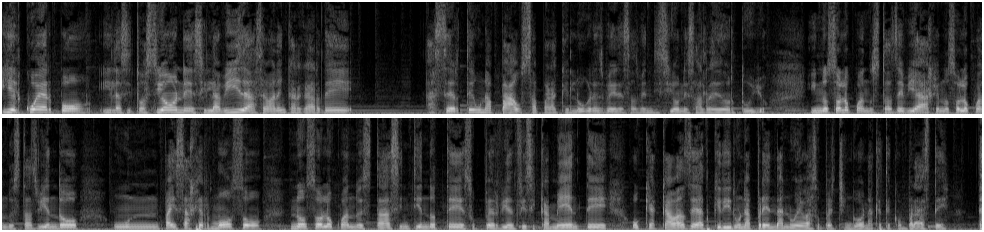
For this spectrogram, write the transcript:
y el cuerpo y las situaciones y la vida se van a encargar de hacerte una pausa para que logres ver esas bendiciones alrededor tuyo. Y no solo cuando estás de viaje, no solo cuando estás viendo un paisaje hermoso, no solo cuando estás sintiéndote súper bien físicamente o que acabas de adquirir una prenda nueva súper chingona que te compraste.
